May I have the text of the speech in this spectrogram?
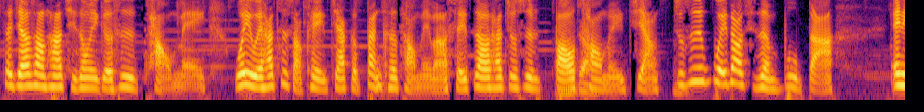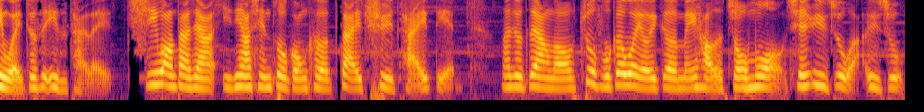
再加上它其中一个是草莓，我以为它至少可以加个半颗草莓嘛，谁知道它就是包草莓酱，就是味道其实很不搭。Anyway，就是一直踩雷，希望大家一定要先做功课再去踩点。那就这样喽，祝福各位有一个美好的周末，先预祝啊，预祝。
